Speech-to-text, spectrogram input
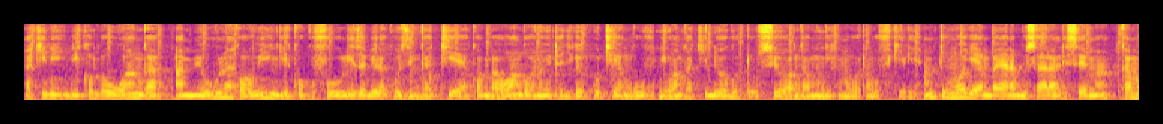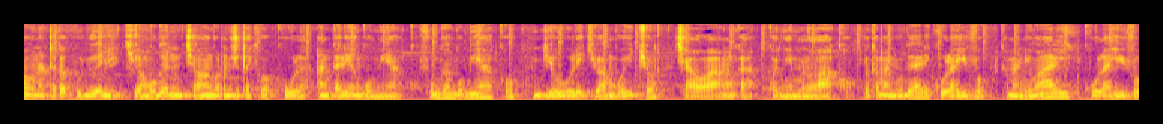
lakini ni kwamba uwanga ameula kwa wingi kwa kufuuliza bila kuzingatia ya kwamba wanga wanaohitajika kutia nguvu ni wanga kidogo tu, sio wanga mwingi kama watu wanavyofikiria. Mtu mmoja ambaye ana busara alisema, kama unataka kujua ni kiwango gani cha wanga unachotakiwa kula, angalia ngumi yako, funga ngumi yako, ndio ule kiwango hicho cha wanga kwenye mlo wako. Kwa kama ni ugali, kula hivyo, kama ni wali, kula hivyo,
